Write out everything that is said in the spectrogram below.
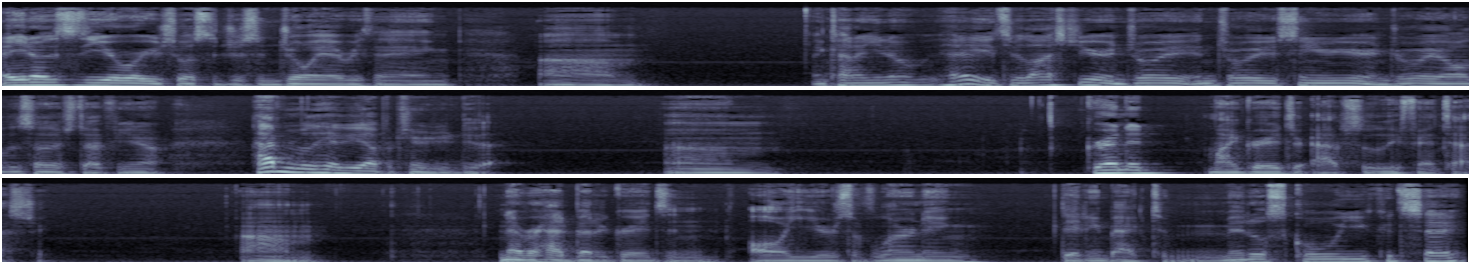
And you know, this is the year where you're supposed to just enjoy everything. Um, and kind of, you know, hey, it's your last year. Enjoy, enjoy your senior year. Enjoy all this other stuff. You know, haven't really had the opportunity to do that. Um, granted, my grades are absolutely fantastic. Um, never had better grades in all years of learning, dating back to middle school, you could say.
